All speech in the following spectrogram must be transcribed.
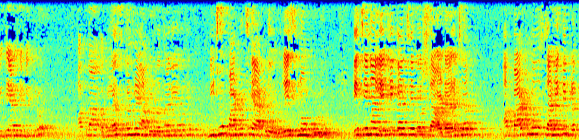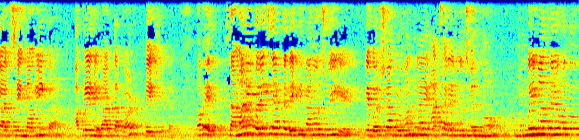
વિદ્યાર્થી મિત્રો, આપણા અભ્યાસક્રમને આગળ વધારીએ હવે. બીજો પાઠ છે આપણો, રેસનો ઘોડો. કે જેના લેખિકા છે વર્ષા અડાલજા. આ પાઠનો સાહિત્ય પ્રકાર છે નવલિકા. આપણે એને વાર્તા પણ કહી શકાય. હવે, સામાન્ય પરિચય આપણે લેખિકાનો જોઈએ કે વર્ષા ગુણવંતરાય આચાર્યનો જન્મ મુંબઈમાં થયો હતો.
